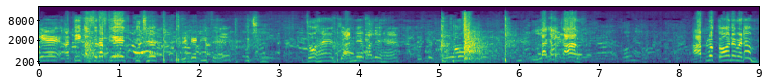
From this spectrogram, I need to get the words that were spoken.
ये अतीक अशरफ के कुछ रिलेटिव हैं कुछ जो हैं जानने वाले हैं जो लगातार आप लोग कौन है मैडम?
